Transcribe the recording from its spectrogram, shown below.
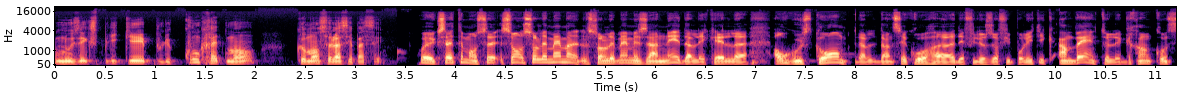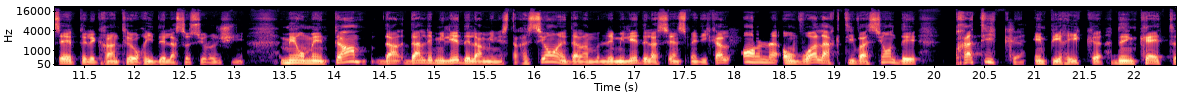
nous expliquer plus concrètement comment cela s'est passé? Oui, exactement. Ce sont, les mêmes, années dans lesquelles Auguste Comte, dans, ses cours euh, de philosophie politique, invente les grands concepts et les grandes théories de la sociologie. Mais en même temps, dans, les milieux de l'administration et dans les milieux de la science médicale, on, on voit l'activation des pratiques empiriques d'enquête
